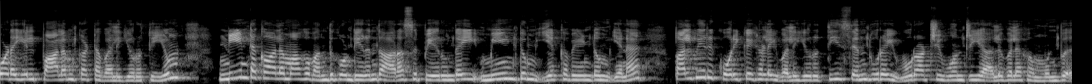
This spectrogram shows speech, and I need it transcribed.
ஓடையில் பாலம் கட்ட வலியுறுத்தியும் நீண்ட காலமாக வந்து கொண்டிருந்த அரசு பேருந்தை மீண்டும் இயக்க வேண்டும் என பல்வேறு கோரிக்கைகளை வலியுறுத்தி செந்துறை ஊராட்சி ஒன்றிய அலுவலகம் முன்பு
